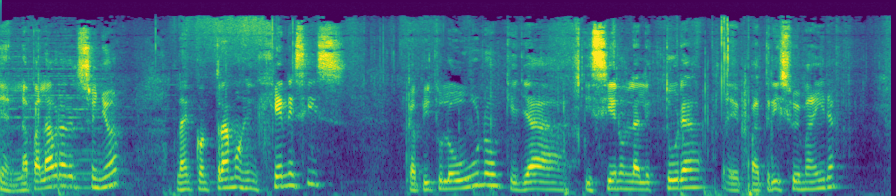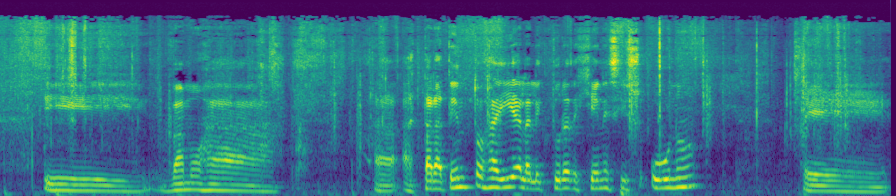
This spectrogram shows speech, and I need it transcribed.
Bien, la palabra del Señor la encontramos en Génesis capítulo 1, que ya hicieron la lectura eh, Patricio y Mayra. Y vamos a, a, estar atentos ahí a la lectura de Génesis 1, eh,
